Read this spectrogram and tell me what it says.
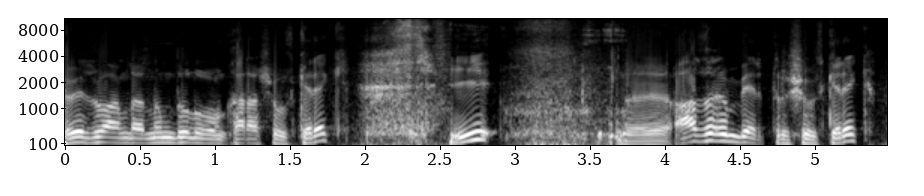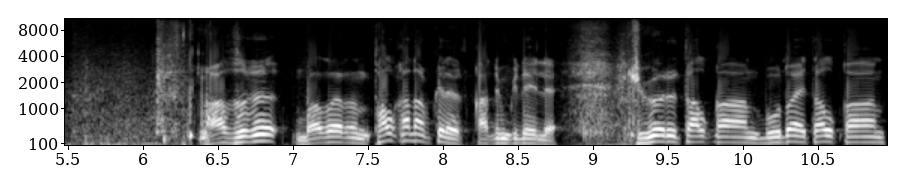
Өз убагында нымдуулугун карашыбыз керек. И азыгын берип турушубуз керек. Азыгы базардан талканап келет кадимкидей эле жүгөрү талкан буудай талкан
